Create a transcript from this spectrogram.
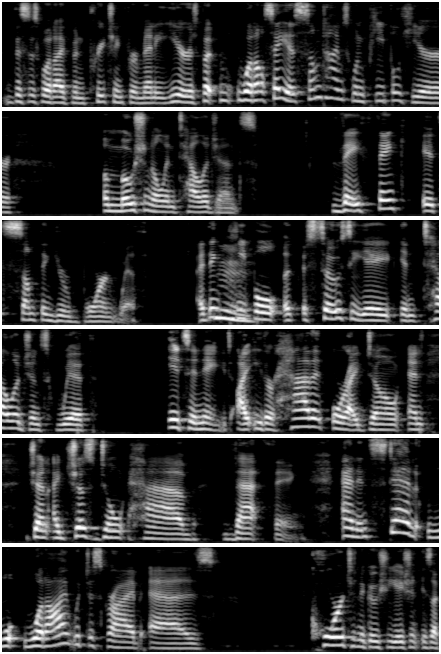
this is what I've been preaching for many years, but what I'll say is sometimes when people hear emotional intelligence, they think it's something you're born with. I think hmm. people associate intelligence with it's innate. I either have it or I don't. And Jen, I just don't have that thing. And instead, w- what I would describe as core to negotiation is a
